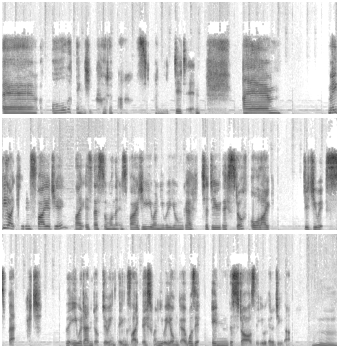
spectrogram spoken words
Um, of all the things you could have asked and you didn't, um, maybe like who inspired you? Like, is there someone that inspired you when you were younger to do this stuff, or like, did you expect that you would end up doing things like this when you were younger? Was it in the stars that you were going to do that? Hmm,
